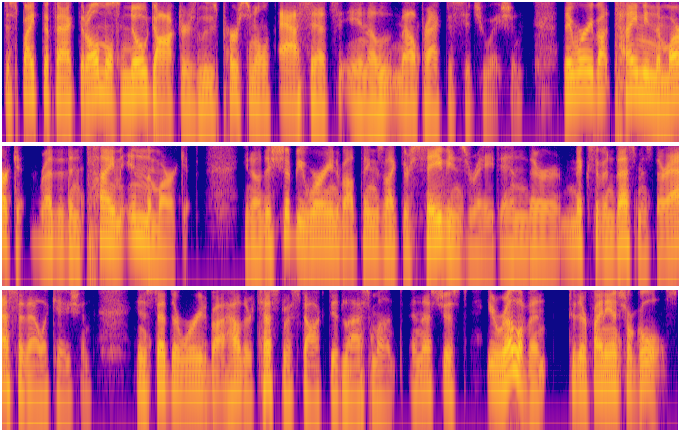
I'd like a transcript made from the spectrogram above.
Despite the fact that almost no doctors lose personal assets in a malpractice situation. They worry about timing the market rather than time in the market. You know, they should be worrying about things like their savings rate and their mix of investments, their asset allocation. Instead, they're worried about how their Tesla stock did last month. And that's just irrelevant to their financial goals.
